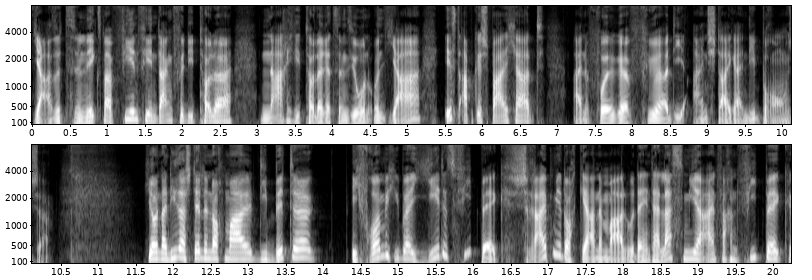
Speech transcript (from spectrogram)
Ja, also zunächst mal vielen, vielen Dank für die tolle Nachricht, die tolle Rezension und ja, ist abgespeichert eine Folge für die Einsteiger in die Branche. Ja, und an dieser Stelle nochmal die Bitte, ich freue mich über jedes Feedback. Schreib mir doch gerne mal oder hinterlass mir einfach ein Feedback,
